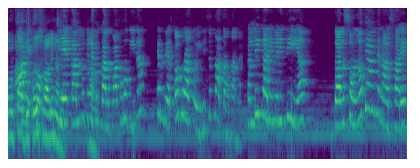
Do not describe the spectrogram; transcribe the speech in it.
ਹੁਣ ਆਹ ਤੁਹਾਡੀ ਕੋਈ ਦੇਖੋ, ਸਲਾਹ ਨਹੀਂ ਜੇ ਕੱਲ ਨੂੰ ਕਿਤੇ। ਕੋਈ ਗੱਲਬਾਤ ਹੋ ਗਈ ਨਾ ਫਿਰ ਮੇਰੇ ਤੋਂ ਬੁਰਾ ਕੋਈ ਨਹੀਂ ਤੇ ਤਾਂ ਦੱਸਦਾ ਮੈਂ। ਕੱਲੀ ਕਾਰੀ ਮੇਰੀ ਧੀ ਆ। ਗੱਲ ਸੁਣ ਲਓ ਧਿਆਨ ਦੇ ਨਾਲ ਸਾਰੇ।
